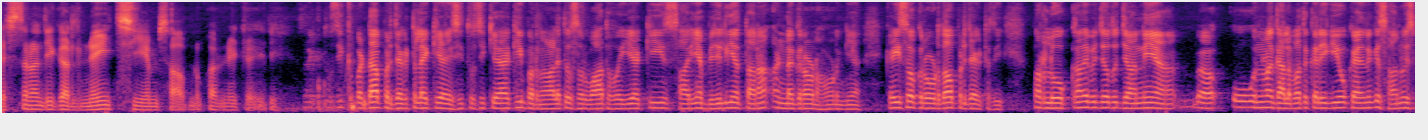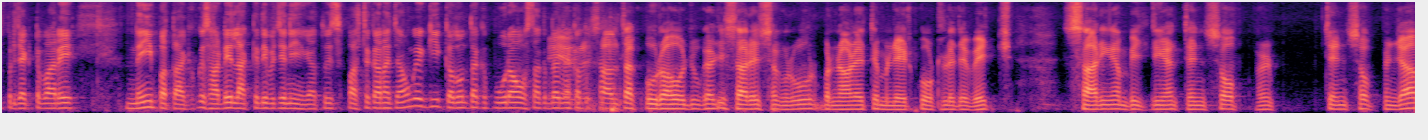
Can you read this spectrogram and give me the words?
ਇਸ ਤਰ੍ਹਾਂ ਦੀ ਗੱਲ ਨਹੀਂ ਸੀਐਮ ਸਾਹਿਬ ਨੂੰ ਕਰਨੀ ਚਾਹੀਦੀ। ਸਰ ਇੱਕ ਤੁਸੀਂ ਇੱਕ ਵੱਡਾ ਪ੍ਰੋਜੈਕਟ ਲੈ ਕੇ ਆਏ ਸੀ। ਤੁਸੀਂ ਕਿਹਾ ਕਿ ਬਰਨਾਲੇ ਤੋਂ ਸ਼ੁਰੂਆਤ ਹੋਈ ਹੈ ਕਿ ਸਾਰੀਆਂ ਬਿਜਲੀਆਂ ਤਾਰਾਂ ਅੰਡਰਗਰਾਉਂਡ ਹੋਣਗੀਆਂ। ਕਈ ਸੌ ਕਰੋੜ ਦਾ ਉਹ ਪ੍ਰੋਜੈਕਟ ਸੀ। ਪਰ ਲੋਕਾਂ ਦੇ ਵਿੱਚ ਜਦੋਂ ਜਾਂਦੇ ਆ ਉਹ ਉਹਨਾਂ ਨਾਲ ਗੱਲਬਾਤ ਕਰੀਗੀ ਉਹ ਕਹਿੰਦੇ ਨੇ ਕਿ ਸਾਨੂੰ ਇਸ ਪ੍ਰੋਜੈਕਟ ਬਾਰੇ ਨਹੀਂ ਪਤਾ ਕਿਉਂਕਿ ਸਾਡੇ ਇਲਾਕੇ ਦੇ ਵਿੱਚ ਨਹੀਂ ਹੈਗਾ। ਤੁਸੀਂ ਸਪਸ਼ਟ ਕਰਨਾ ਚਾਹੋਗੇ ਕਿ ਕਦੋਂ ਤੱਕ ਪੂਰਾ ਹੋ ਸਕਦਾ ਜਾਂ ਕਦੋਂ ਸਾਲ ਤੱਕ ਪੂਰਾ ਹੋ ਜਾਊਗਾ ਜੀ। ਸਾਰੇ ਸੰਗਰੂਰ ਬਰਨਾਲੇ ਤੇ ਮਲੇਰਕੋਟਲੇ ਦੇ ਵਿੱਚ ਸਾਰੀਆਂ ਬਿਜਲੀਆਂ 300 ਪ- 350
